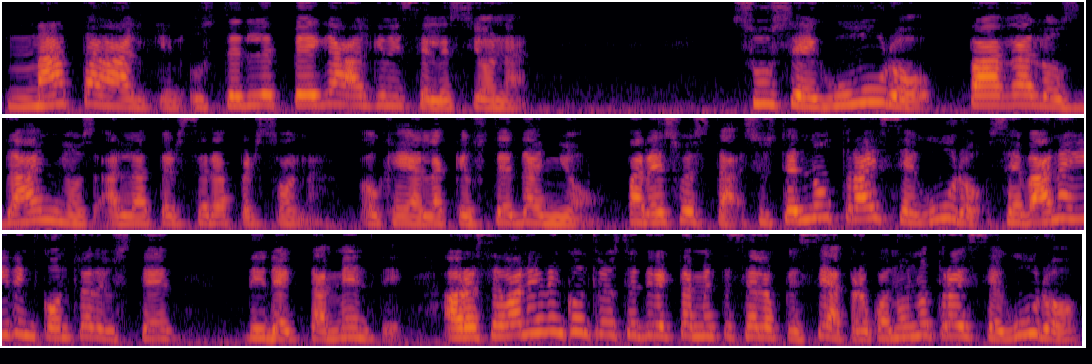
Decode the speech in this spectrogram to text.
mata a alguien, usted le pega a alguien y se lesiona, su seguro paga los daños a la tercera persona, ok, a la que usted dañó. Para eso está. Si usted no trae seguro, se van a ir en contra de usted directamente. Ahora, se van a ir en contra de usted directamente, sea lo que sea, pero cuando uno trae seguro,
